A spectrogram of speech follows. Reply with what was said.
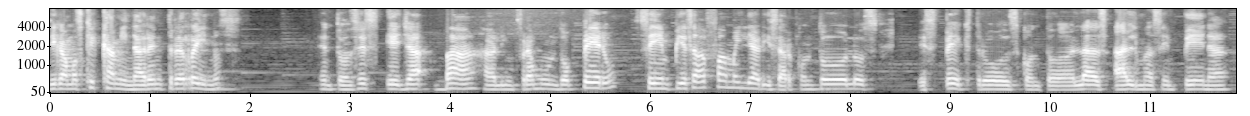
digamos que caminar entre reinos. Entonces, ella va al inframundo, pero se empieza a familiarizar con todos los espectros, con todas las almas en pena.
